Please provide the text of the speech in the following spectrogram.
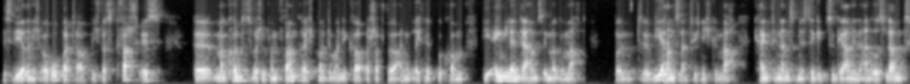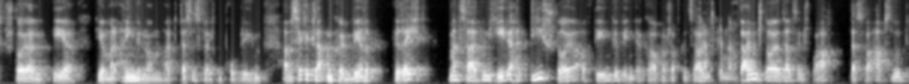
es wäre nicht europatauglich, was Quatsch ist. Äh, man konnte zum Beispiel von Frankreich konnte man die Körperschaftssteuer angerechnet bekommen. Die Engländer haben es immer gemacht. Und äh, wir haben es natürlich nicht gemacht. Kein Finanzminister gibt so gerne in ein anderes Land Steuern her, die er mal eingenommen hat. Das ist vielleicht ein Problem. Aber es hätte klappen können, wäre gerecht. Man zahlt nämlich, jeder hat die Steuer auf den Gewinn der Körperschaft gezahlt. Ganz genau. Seinem Steuersatz entsprach. Das war absolut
